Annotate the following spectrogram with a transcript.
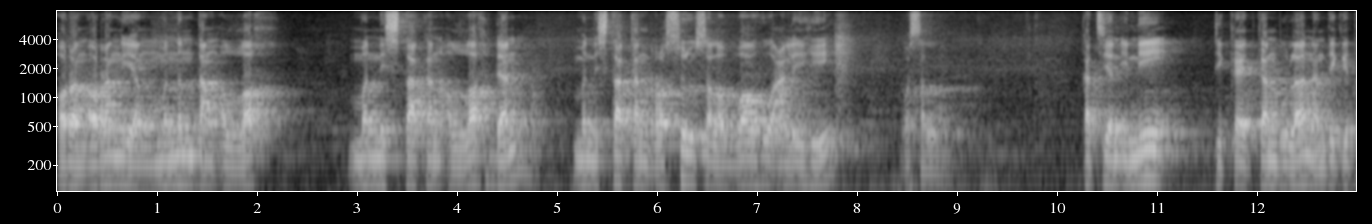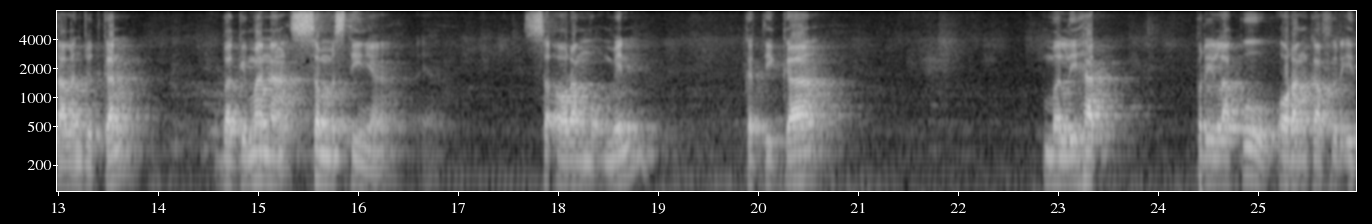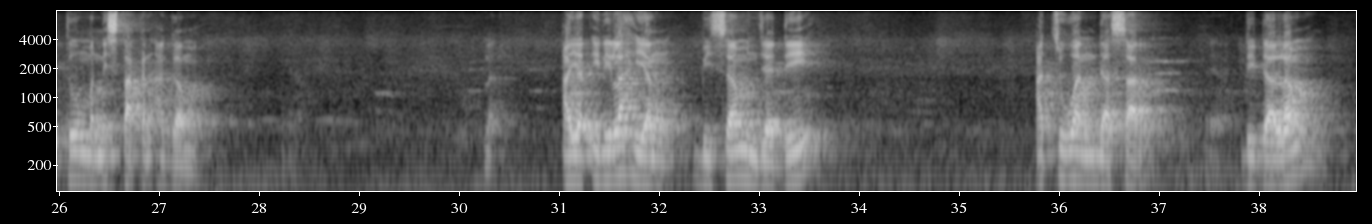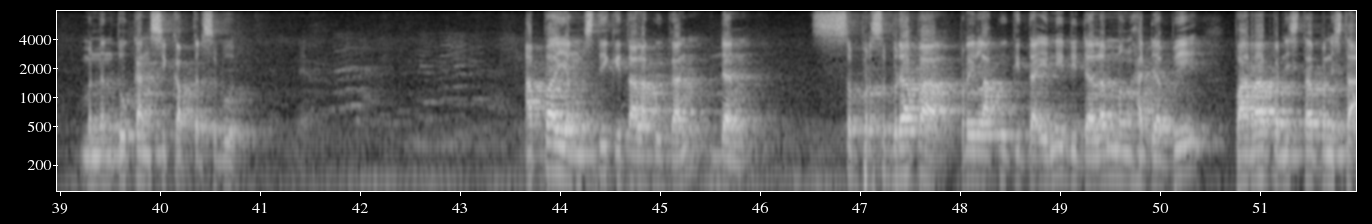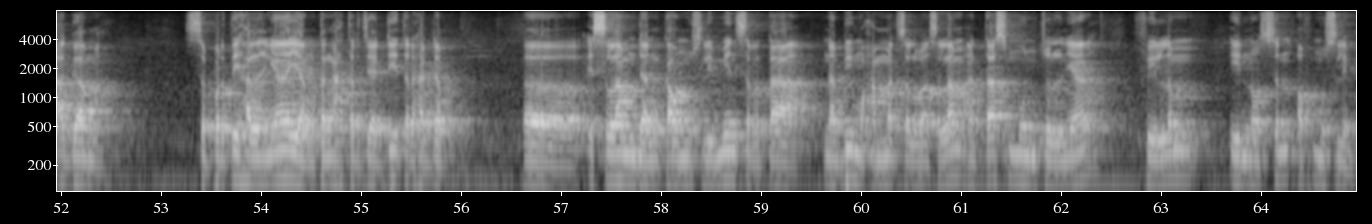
orang-orang yang menentang Allah, menistakan Allah dan menistakan Rasul sallallahu alaihi wasallam. Kajian ini dikaitkan pula nanti kita lanjutkan bagaimana semestinya ya, seorang mukmin ketika melihat perilaku orang kafir itu menistakan agama. Nah, ayat inilah yang bisa menjadi acuan dasar ya, di dalam menentukan sikap tersebut. Ya. Apa yang mesti kita lakukan dan seberapa perilaku kita ini di dalam menghadapi para penista-penista agama seperti halnya yang tengah terjadi terhadap uh, Islam dan kaum muslimin serta Nabi Muhammad SAW atas munculnya film Innocent of Muslim.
